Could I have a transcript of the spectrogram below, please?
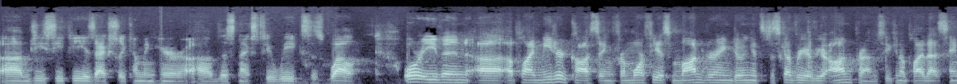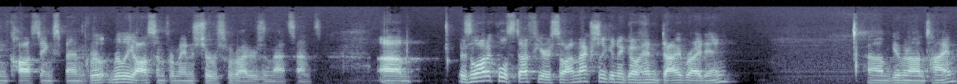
um, GCP is actually coming here uh, this next few weeks as well. Or even uh, apply metered costing from Morpheus monitoring doing its discovery of your on-prem. So you can apply that same costing spend. Re really awesome for managed service providers in that sense. Um, there's a lot of cool stuff here. So I'm actually going to go ahead and dive right in, um, given on time.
